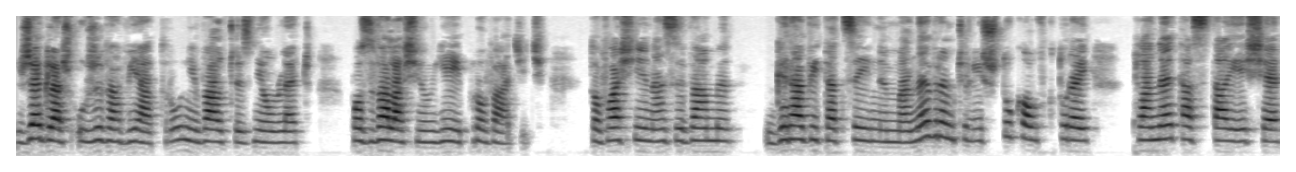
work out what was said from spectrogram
Żeglarz używa wiatru, nie walczy z nią, lecz pozwala się jej prowadzić. To właśnie nazywamy grawitacyjnym manewrem, czyli sztuką, w której planeta staje się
